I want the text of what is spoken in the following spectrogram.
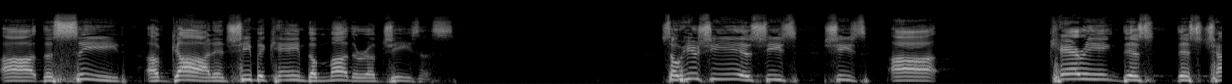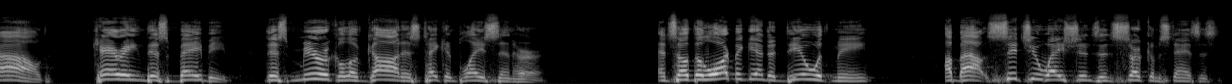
uh, the seed of God, and she became the mother of Jesus. So here she is. She's she's uh, carrying this this child, carrying this baby. this miracle of God has taken place in her. And so the Lord began to deal with me about situations and circumstances.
